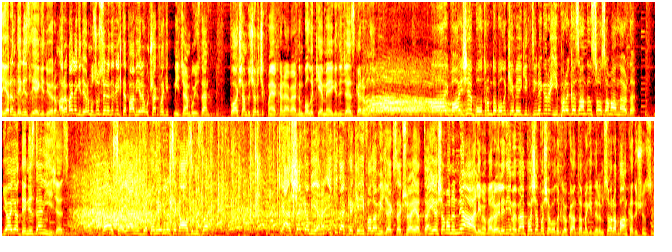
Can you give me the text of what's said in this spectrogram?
yarın Denizli'ye gidiyorum. Arabayla gidiyorum. Uzun süredir ilk defa bir yere uçakla gitmeyeceğim. Bu yüzden bu akşam dışarı çıkmaya karar verdim. Balık yemeye gideceğiz karımla. Vay Bayce Bodrum'da balık yemeye gittiğine göre iyi para kazandın son zamanlarda. Ya ya denizden yiyeceğiz. Varsa yani yakalayabilirsek ağzımızla. Ya şaka bir yana iki dakika keyif alamayacaksak şu hayattan yaşamanın ne alemi var öyle değil mi? Ben paşa paşa balık lokantama giderim sonra banka düşünsün.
